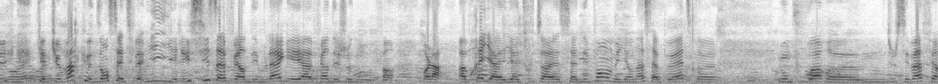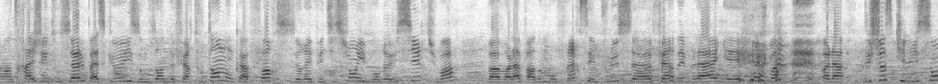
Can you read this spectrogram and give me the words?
quelque part, que dans cette famille, ils réussissent à faire des blagues et à faire des jeux de mots. Enfin, voilà. Après, il y a, il y a tout, à- ça dépend, mais il y en a, ça peut être... euh, ils vont pouvoir, euh, je sais pas, faire un trajet tout seul parce qu'ils ont besoin de le faire tout le temps. Donc à force de répétition, ils vont réussir, tu vois. Bah voilà, pardon, mon frère, c'est plus euh, faire des blagues et voilà, des choses qui lui sont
